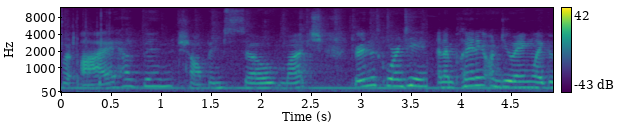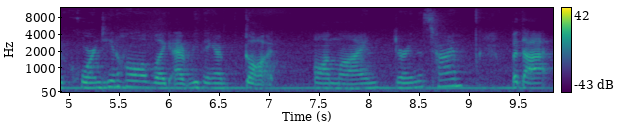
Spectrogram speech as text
but I have been shopping so much during this quarantine. And I'm planning on doing like a quarantine haul of like everything I've got online during this time. But that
